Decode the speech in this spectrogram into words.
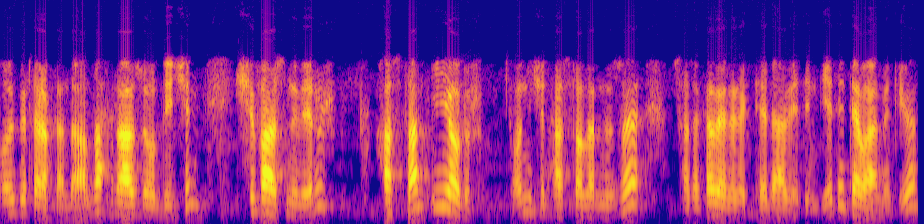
O öbür taraftan da Allah razı olduğu için şifasını verir. Hastan iyi olur. Onun için hastalarınızı sadaka vererek tedavi edin diye de devam ediyor.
